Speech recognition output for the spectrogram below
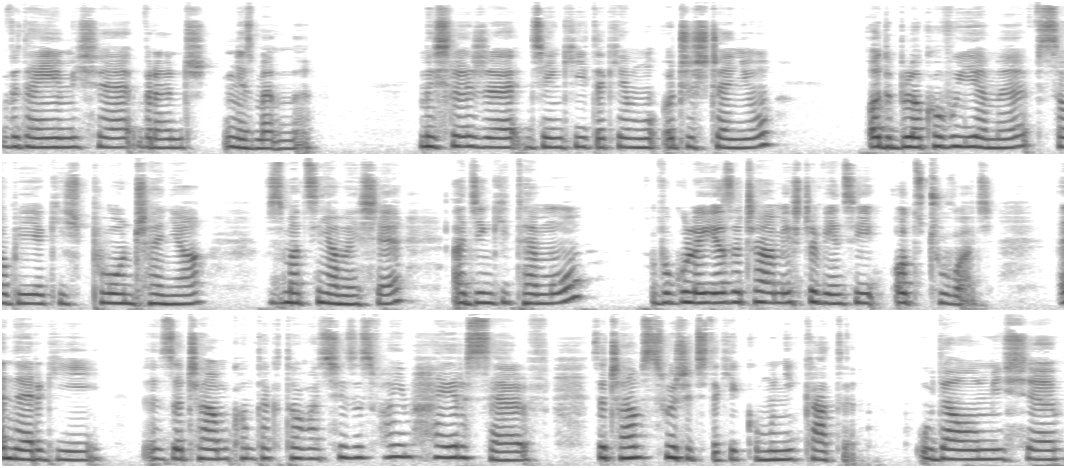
wydaje mi się wręcz niezbędny. Myślę, że dzięki takiemu oczyszczeniu odblokowujemy w sobie jakieś połączenia, wzmacniamy się, a dzięki temu w ogóle ja zaczęłam jeszcze więcej odczuwać energii, zaczęłam kontaktować się ze swoim higher self, zaczęłam słyszeć takie komunikaty. Udało mi się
